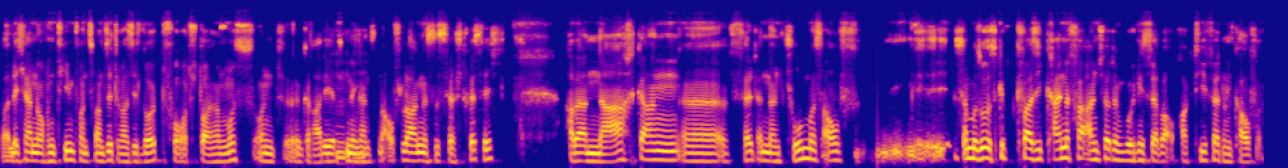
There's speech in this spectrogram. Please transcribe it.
weil ich ja noch ein Team von 20, 30 Leuten vor Ort steuern muss. Und äh, gerade jetzt mhm. mit den mhm. ganzen Auflagen ist es sehr stressig. Aber im Nachgang äh, fällt einem dann schon was auf. Ich sag mal so, es gibt quasi keine Veranstaltung, wo ich nicht selber auch aktiv werde und kaufe.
